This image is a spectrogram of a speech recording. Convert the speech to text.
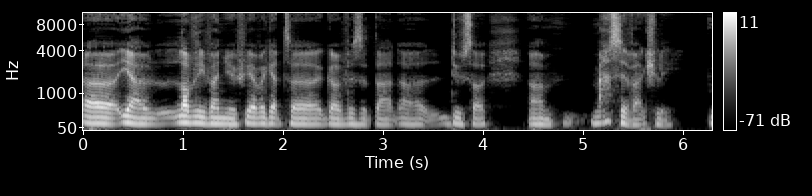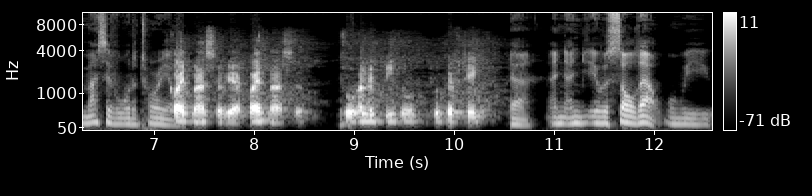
Uh, yeah, lovely venue. If you ever get to go visit that, uh, do so. Um, massive, actually, massive auditorium. Quite massive, yeah, quite massive. 200 people, 250. Yeah, and and it was sold out when we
